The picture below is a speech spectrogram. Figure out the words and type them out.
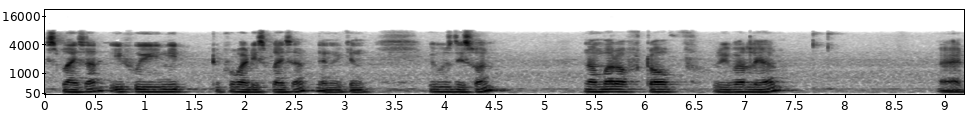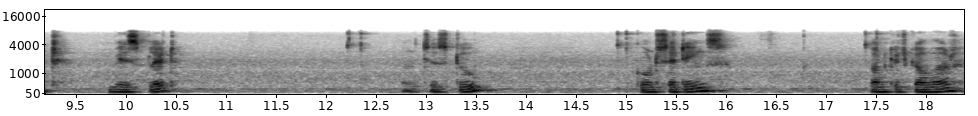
splicer. If we need to provide a splicer then we can use this one. Number of top rebar layer at base plate. I'll choose 2 code settings. Concrete cover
